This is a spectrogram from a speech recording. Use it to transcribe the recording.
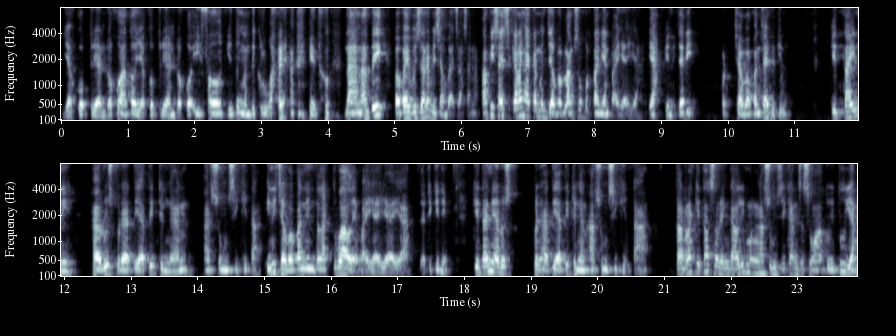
Yakob Triandoko atau Yakob Triandoko evil gitu nanti keluar ya itu. Nah nanti Bapak Ibu Saudara bisa baca sana. Tapi saya sekarang akan menjawab langsung pertanyaan Pak Yahya. Ya, gini. Jadi jawaban saya begini. Kita ini harus berhati-hati dengan asumsi kita. Ini jawaban intelektual ya Pak Yahya ya. Jadi gini, kita ini harus berhati-hati dengan asumsi kita karena kita sering kali mengasumsikan sesuatu itu yang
